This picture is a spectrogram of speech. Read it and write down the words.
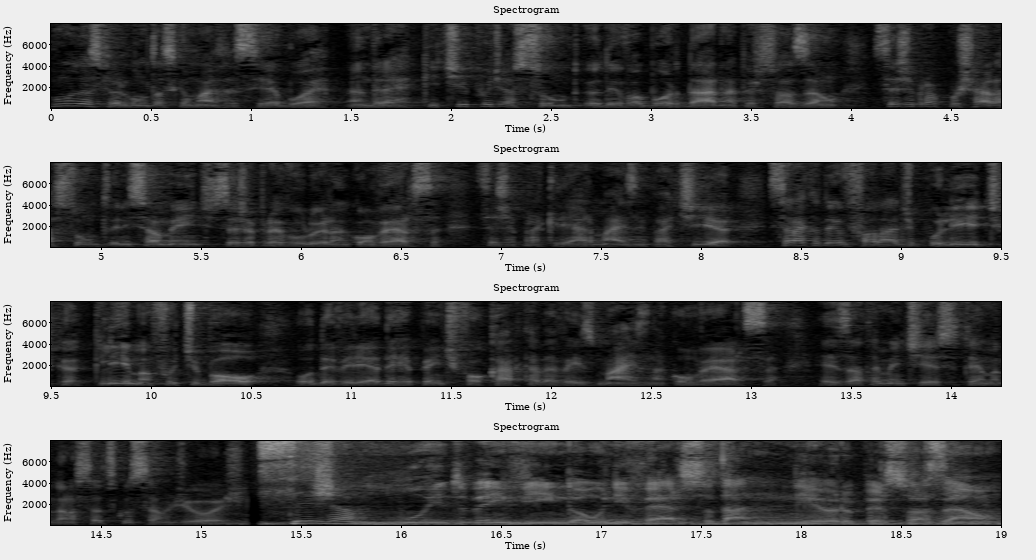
Uma das perguntas que eu mais recebo é: André, que tipo de assunto eu devo abordar na persuasão? Seja para puxar assunto inicialmente, seja para evoluir na conversa, seja para criar mais empatia. Será que eu devo falar de política, clima, futebol ou deveria de repente focar cada vez mais na conversa? É exatamente esse o tema da nossa discussão de hoje. Seja muito bem-vindo ao universo da neuropersuasão.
